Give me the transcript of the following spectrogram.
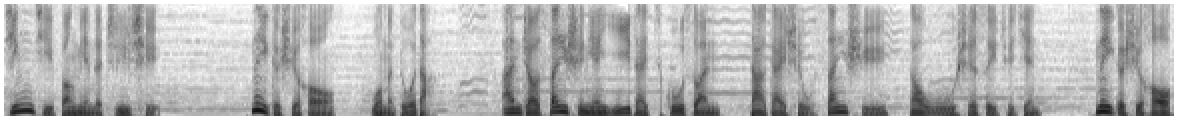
经济方面的支持。那个时候我们多大？按照三十年一代估算，大概是三十到五十岁之间。那个时候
